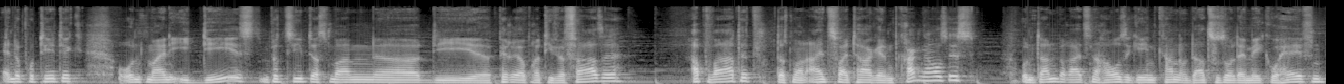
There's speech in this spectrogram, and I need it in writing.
Endoprothetik. Und meine Idee ist im Prinzip, dass man äh, die perioperative Phase abwartet, dass man ein, zwei Tage im Krankenhaus ist und dann bereits nach Hause gehen kann. Und dazu soll der MECO helfen.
